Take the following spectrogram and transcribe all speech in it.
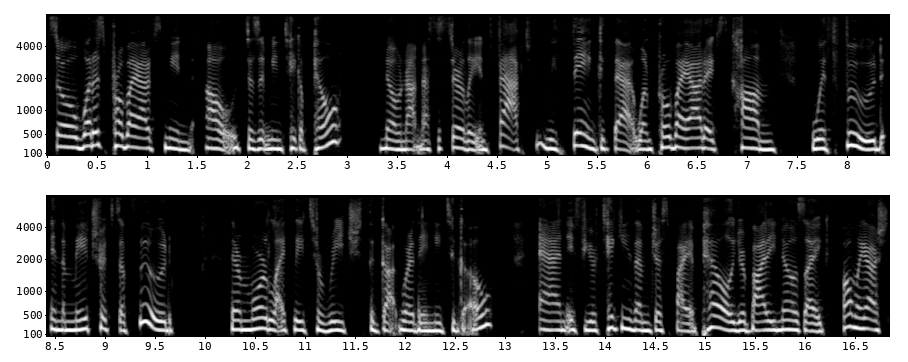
So what does probiotics mean? Oh, does it mean take a pill? No, not necessarily. In fact, we think that when probiotics come with food in the matrix of food, they're more likely to reach the gut where they need to go. And if you're taking them just by a pill, your body knows, like, oh my gosh,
